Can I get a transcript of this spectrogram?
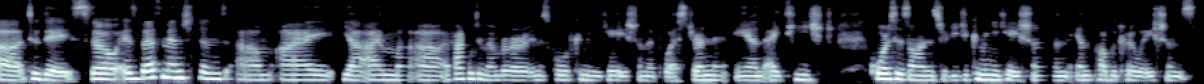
uh, today. So as Beth mentioned, um, I, yeah, I'm uh, a faculty member in the School of Communication at Western, and I teach courses on strategic communication and public relations.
